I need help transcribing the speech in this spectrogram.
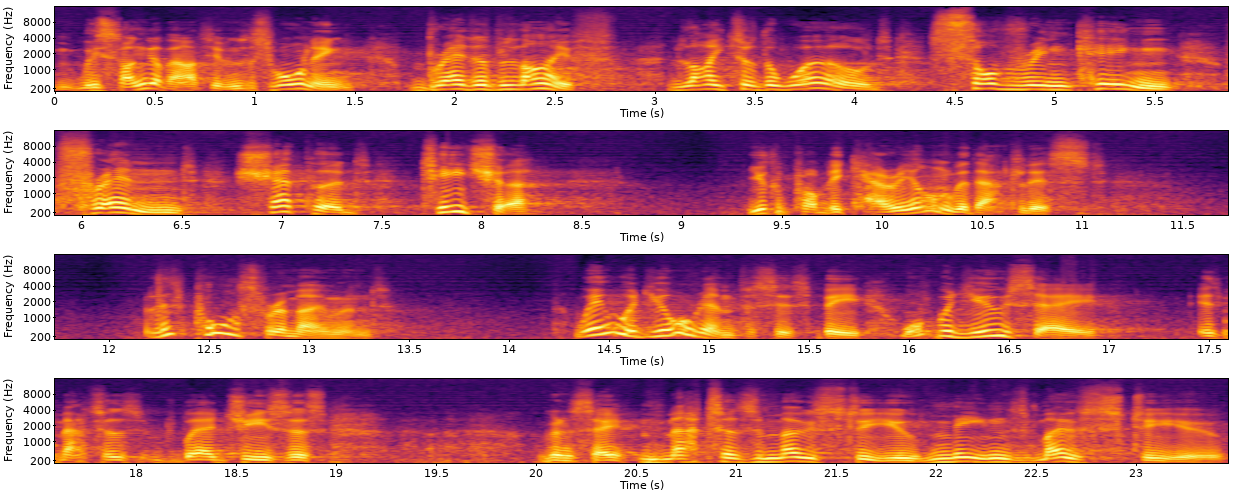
We sung about him this morning, Bread of Life, Light of the World, Sovereign King, Friend, Shepherd, Teacher. You could probably carry on with that list. But let's pause for a moment. Where would your emphasis be? What would you say is matters where Jesus, going to say, matters most to you, means most to you?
